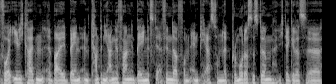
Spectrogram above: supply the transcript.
vor Ewigkeiten äh, bei Bain Company angefangen. Bain ist der Erfinder vom NPS, vom Net Promoter System. Ich denke, das äh,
